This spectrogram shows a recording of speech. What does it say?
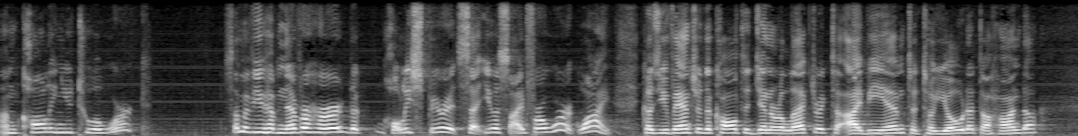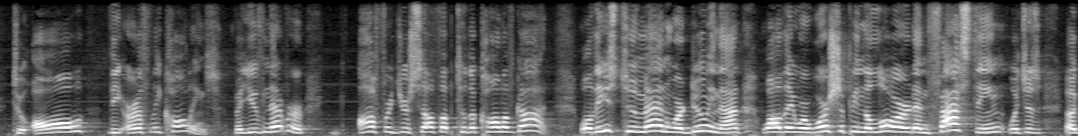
I'm calling you to a work. Some of you have never heard the Holy Spirit set you aside for a work. Why? Because you've answered the call to General Electric, to IBM, to Toyota, to Honda, to all the earthly callings. But you've never offered yourself up to the call of God. Well, these two men were doing that while they were worshiping the Lord and fasting, which is a,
